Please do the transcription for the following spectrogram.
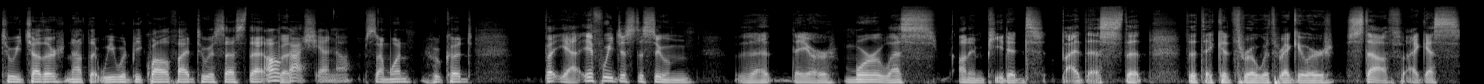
to each other. Not that we would be qualified to assess that. oh gosh yeah no someone who could. But yeah, if we just assume that they are more or less unimpeded by this that that they could throw with regular stuff. I guess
